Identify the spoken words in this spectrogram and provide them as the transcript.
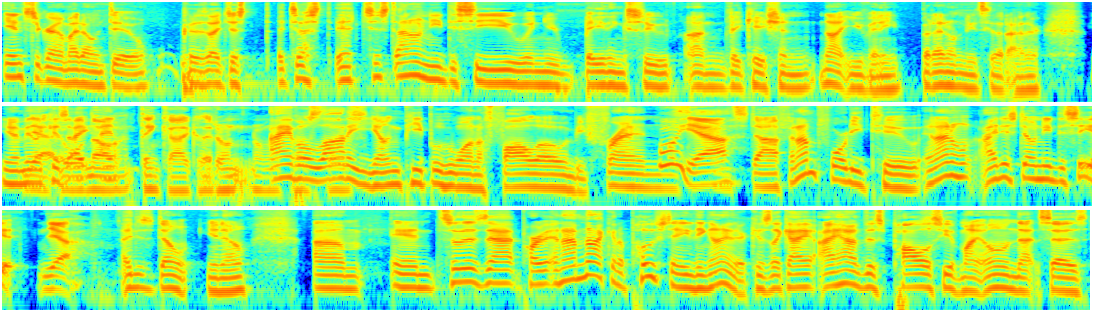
Instagram I don't do because I just it just it just I don't need to see you in your bathing suit on vacation. Not you, Vinny, but I don't need to see that either. You know what I mean? yeah, Because well, I, no, I thank God, because I don't know. I have a lot of young people who want to follow and be friends. Well, yeah. and stuff. And I'm 42, and I don't. I just don't need to see it. Yeah, I just don't, you know. Um, and so there's that part of it. And I'm not going to post anything either because, like, I I have this policy of my own that says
